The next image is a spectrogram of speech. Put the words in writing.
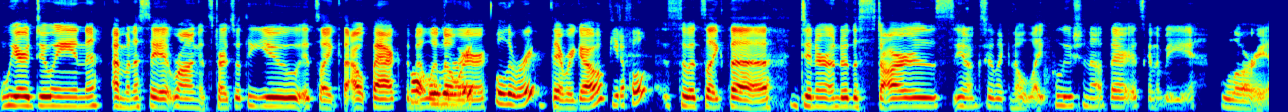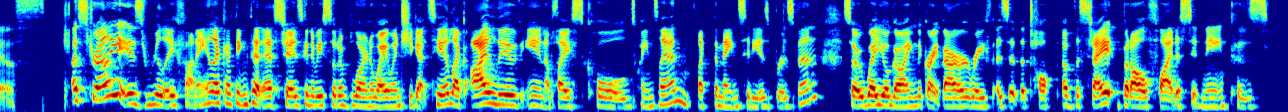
We are doing. I'm gonna say it wrong. It starts with a U. It's like the outback, the Oh, middle of Uluru. nowhere. Uluru. There we go. Beautiful. So it's like the dinner under the stars, you know, because there's like no light pollution out there. It's gonna be glorious. Australia is really funny. Like, I think that SJ is going to be sort of blown away when she gets here. Like, I live in a place called Queensland. Like, the main city is Brisbane. So, where you're going, the Great Barrier Reef is at the top of the state, but I'll fly to Sydney because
